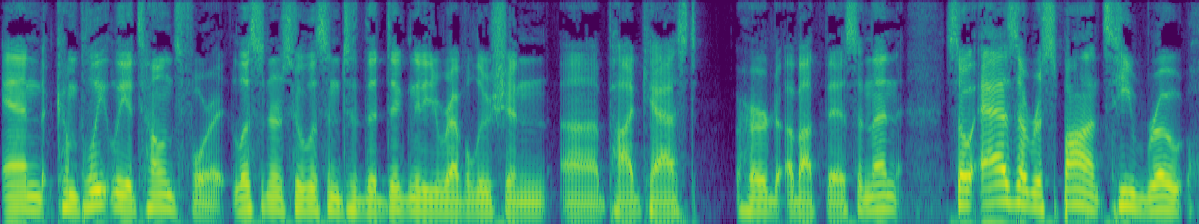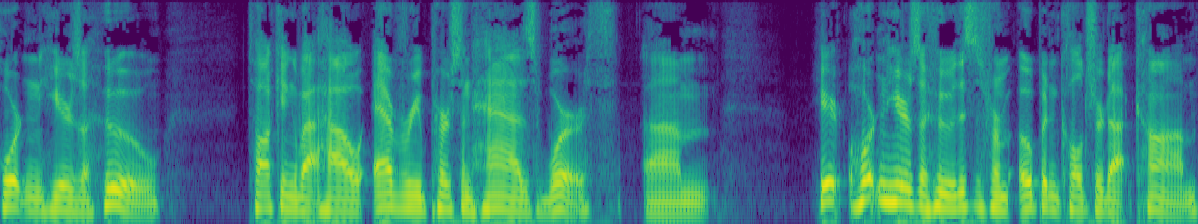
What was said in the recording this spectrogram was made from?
and completely atones for it. Listeners who listen to the Dignity Revolution uh, podcast heard about this. And then, so as a response, he wrote Horton Hears a Who, talking about how every person has worth. Um, here, Horton Hears a Who, this is from openculture.com.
